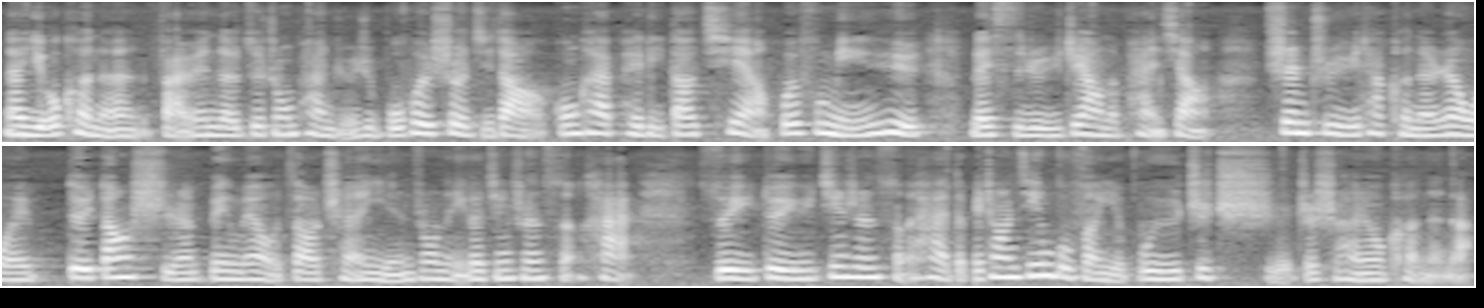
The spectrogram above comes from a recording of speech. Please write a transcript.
那有可能法。法院的最终判决就不会涉及到公开赔礼道歉、恢复名誉，类似于这样的判项，甚至于他可能认为对当事人并没有造成严重的一个精神损害，所以对于精神损害的赔偿金部分也不予支持，这是很有可能的。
